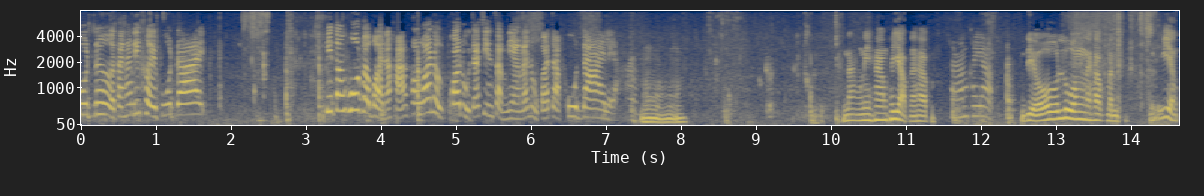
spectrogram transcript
พูดเนอร์ทั้งทั้งๆที่เคยพูดได้ พี่ต้องพูดบ่อยๆนะคะ เพราะว่าหนูพอหนูจะชินสำเนียงแล้วหนูก็จะพูดได้เลยอะค่ะอืมนั่งนี่ห้ามขยับนะครับ น้ำขยับ เดี๋ยวล่วงนะครับ มันมันเอียง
